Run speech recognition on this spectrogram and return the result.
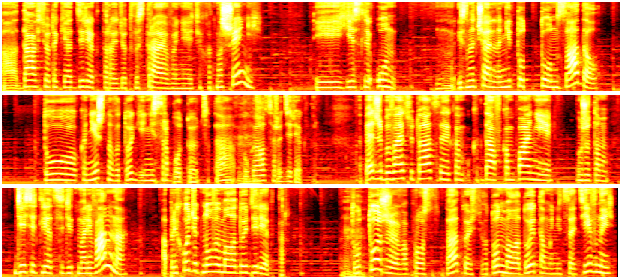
а, да, все-таки от директора идет выстраивание этих отношений, и если он изначально не тот тон задал, то, конечно, в итоге не сработаются, да, бухгалтер и директор. Опять же, бывают ситуации, когда в компании уже там 10 лет сидит Мария Ивановна, а приходит новый молодой директор. Тут тоже вопрос, да, то есть вот он молодой, там, инициативный,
